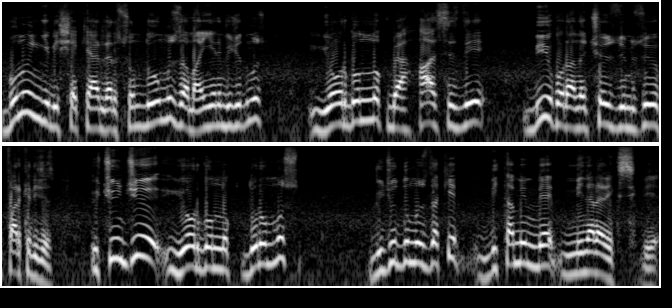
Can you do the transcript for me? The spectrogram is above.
Bunun gibi şekerleri sunduğumuz zaman yeni vücudumuz yorgunluk ve halsizliği büyük oranda çözdüğümüzü fark edeceğiz. Üçüncü yorgunluk durumumuz vücudumuzdaki vitamin ve mineral eksikliği.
